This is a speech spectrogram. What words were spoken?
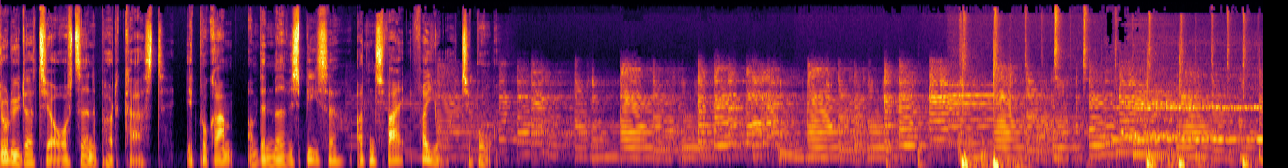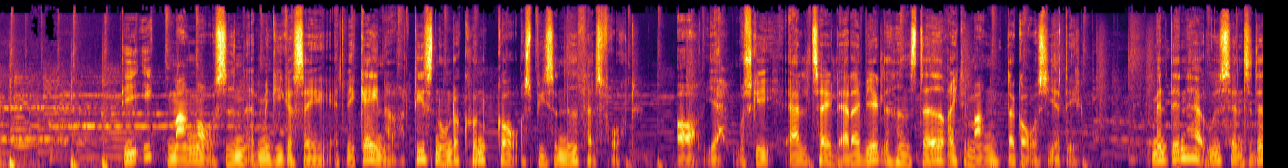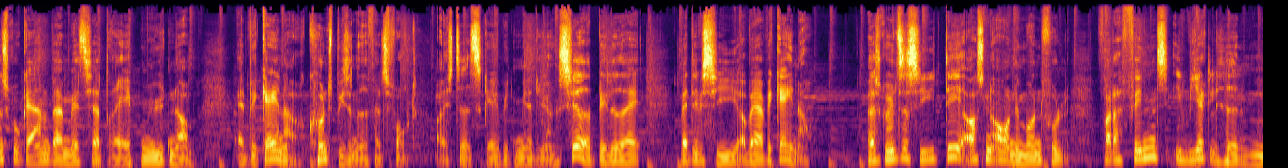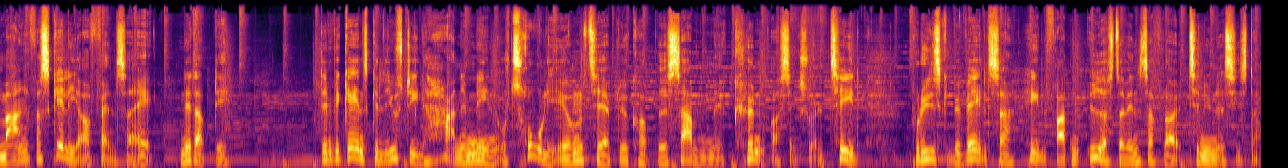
Du lytter til Overstedende podcast, et program om den mad, vi spiser og den vej fra jord til bord. Det er ikke mange år siden, at man gik og sagde, at veganere, det er sådan nogen, der kun går og spiser nedfaldsfrugt. Og ja, måske ærligt talt er der i virkeligheden stadig rigtig mange, der går og siger det. Men den her udsendelse, den skulle gerne være med til at dræbe myten om, at veganere kun spiser nedfaldsfrugt, og i stedet skabe et mere nuanceret billede af, hvad det vil sige at være veganer. Og jeg skulle hilse at sige, det er også en ordentlig mundfuld, for der findes i virkeligheden mange forskellige opfattelser af netop det. Den veganske livsstil har nemlig en utrolig evne til at blive koblet sammen med køn og seksualitet, politiske bevægelser helt fra den yderste venstrefløj til nynazister.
